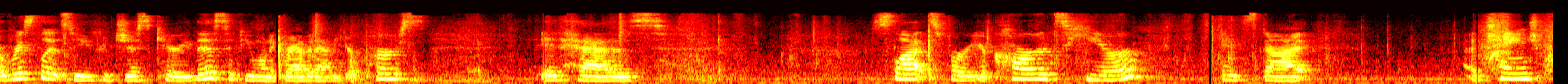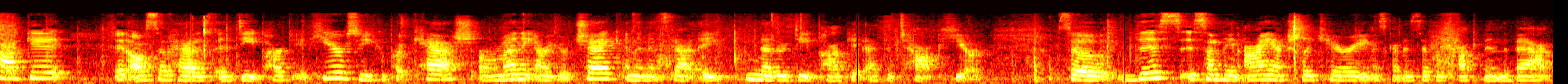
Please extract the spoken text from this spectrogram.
a wristlet so you could just carry this if you want to grab it out of your purse. It has slots for your cards here. It's got a change pocket. It also has a deep pocket here so you can put cash or money or your check and then it's got a, another deep pocket at the top here. So this is something I actually carry and it's got a zipper pocket in the back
